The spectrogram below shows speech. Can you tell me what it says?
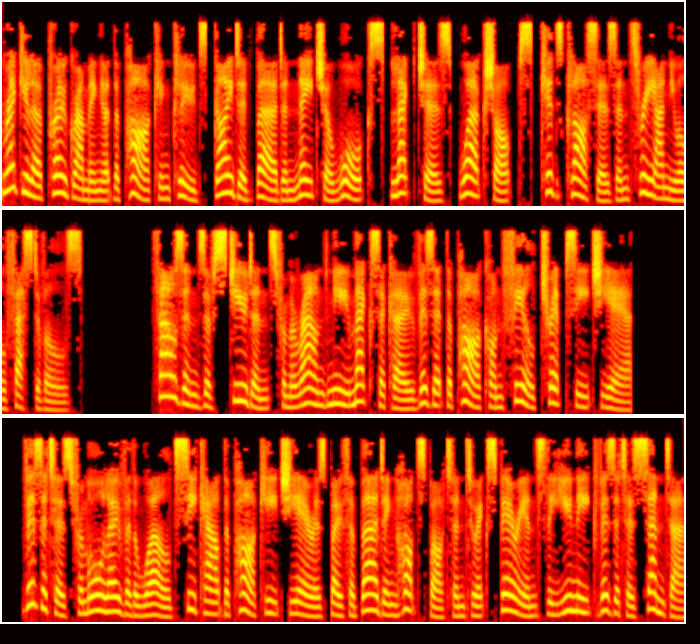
Regular programming at the park includes, guided bird and nature walks, lectures, workshops, kids classes and three annual festivals. Thousands of students from around New Mexico visit the park on field trips each year. Visitors from all over the world seek out the park each year as both a birding hotspot and to experience the unique Visitors Center,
